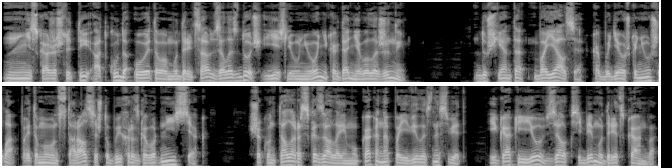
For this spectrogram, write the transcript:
Не скажешь ли ты, откуда у этого мудреца взялась дочь, если у него никогда не было жены?» Душьянта боялся, как бы девушка не ушла, поэтому он старался, чтобы их разговор не иссяк. Шакунтала рассказала ему, как она появилась на свет, и как ее взял к себе мудрец Канва.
